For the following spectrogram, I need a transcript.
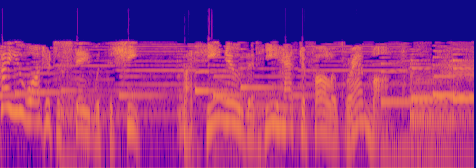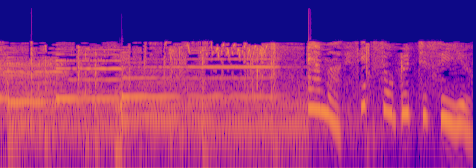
Caillou wanted to stay with the sheep, but he knew that he had to follow Grandma. Emma, it's so good to see you.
